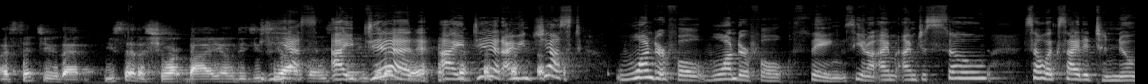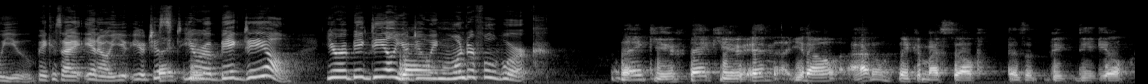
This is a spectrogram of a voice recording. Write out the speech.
I sent you that. You said a short bio. Did you see Yes, all those? I did. I did. I mean, just wonderful, wonderful things. You know, I'm I'm just so so excited to know you because I, you know, you, you're just Thank you're a big deal. You're a big deal. You're Well- doing wonderful work. Thank you, thank you. And you know, I don't think of myself as a big deal.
